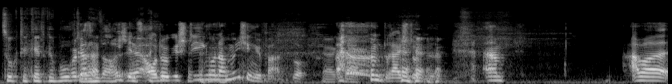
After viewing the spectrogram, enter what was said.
Zugticket gebucht? Oder gesagt, ich ins Auto gestiegen und nach München gefahren. So. Ja, Drei Stunden lang. ähm, aber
